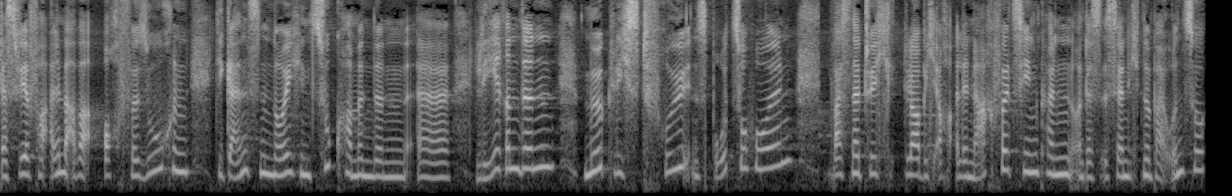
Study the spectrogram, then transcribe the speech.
dass wir vor allem aber auch versuchen, die ganzen neu hinzukommenden äh, Lehrenden möglichst früh ins Boot zu holen, was natürlich, glaube ich, auch alle nachvollziehen können. Und das ist ja nicht nur bei uns so.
